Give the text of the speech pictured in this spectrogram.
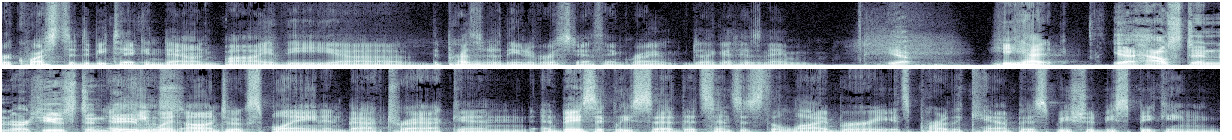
requested to be taken down by the uh, the president of the university. I think, right? Did I get his name? Yep. He had, Yeah, Houston or Houston and Davis. he went on to explain and backtrack and and basically said that since it's the library, it's part of the campus. We should be speaking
